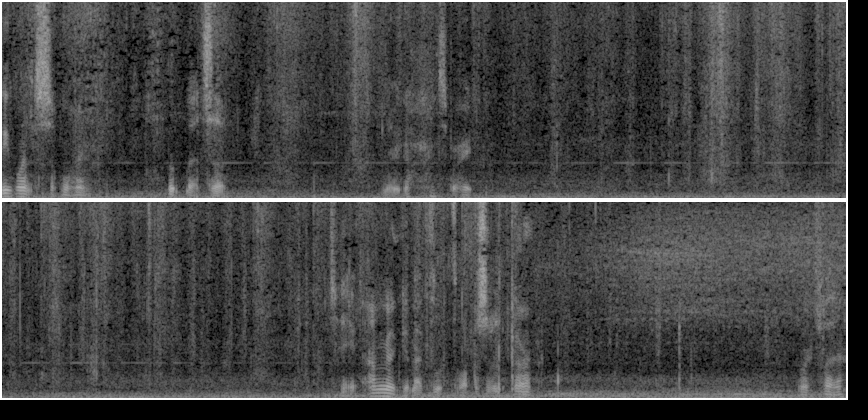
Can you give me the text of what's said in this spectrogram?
they went somewhere. Oh, that's a. There you go. That's bright. Hey, I'm gonna get my flip flops out of the car. Works better.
